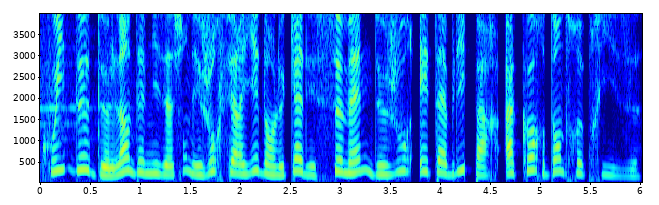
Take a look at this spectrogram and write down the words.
Quid de l'indemnisation des jours fériés dans le cas des semaines de jours établis par accord d'entreprise?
